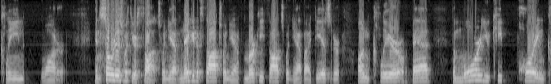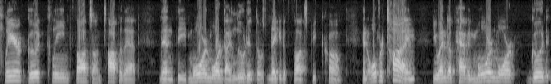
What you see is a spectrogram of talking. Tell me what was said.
clean water. And so it is with your thoughts. When you have negative thoughts, when you have murky thoughts, when you have ideas that are unclear or bad, the more you keep pouring clear, good, clean thoughts on top of that, then the more and more diluted those negative thoughts become. And over time, you end up having more and more good,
